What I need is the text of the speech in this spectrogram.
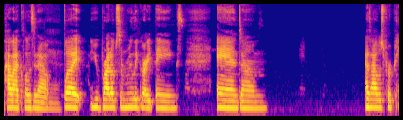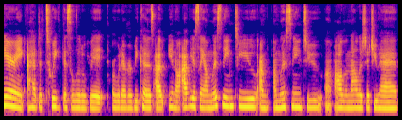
how I close it out. Yeah. But you brought up some really great things, and um, as I was preparing, I had to tweak this a little bit or whatever because I, you know, obviously I'm listening to you. I'm I'm listening to um, all the knowledge that you have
